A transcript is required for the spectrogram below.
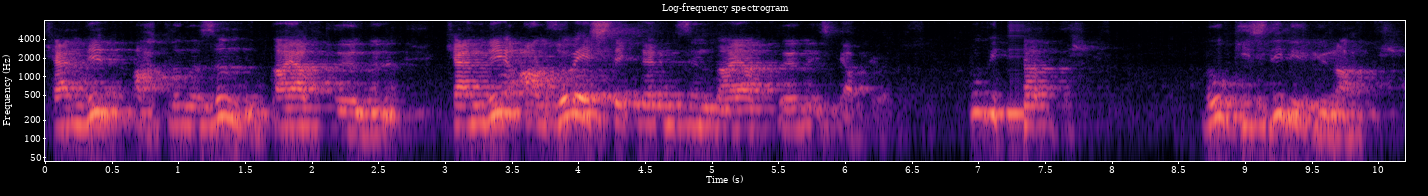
kendi aklımızın dayattığını, kendi arzu ve isteklerimizin dayattığını yapıyoruz. Bu bir tiyattır. Bu gizli bir günahtır.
